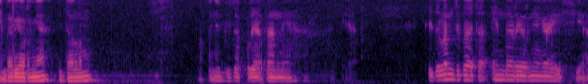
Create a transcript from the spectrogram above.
interiornya di dalam makanya bisa kelihatan ya. ya. Di dalam juga ada interiornya guys ya.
